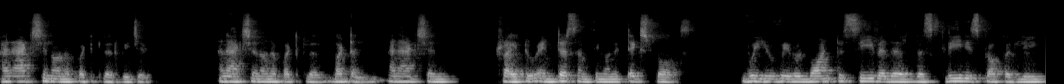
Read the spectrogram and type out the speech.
an action on a particular widget, an action on a particular button, an action, try to enter something on a text box. We, we would want to see whether the screen is properly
